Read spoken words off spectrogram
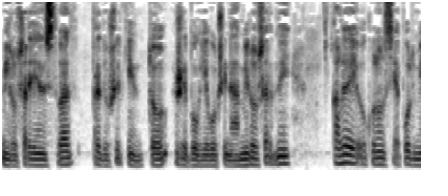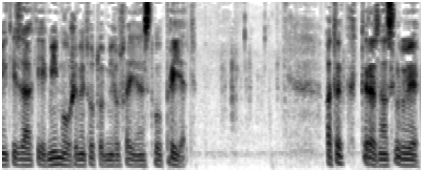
milosrdenstva, predovšetkým to, že Boh je voči nám milosrdný, ale aj okolnosti a podmienky, za aké my môžeme toto milosrdenstvo prijať. A tak teraz nasleduje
